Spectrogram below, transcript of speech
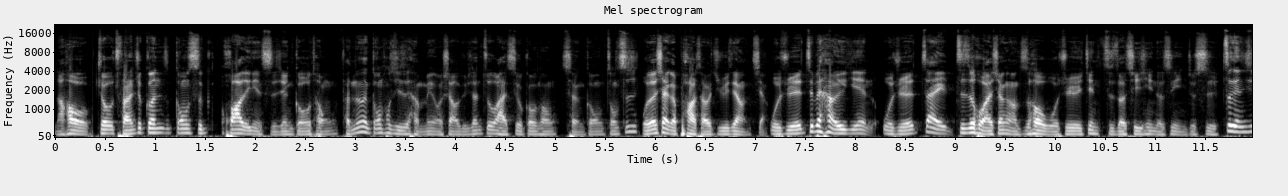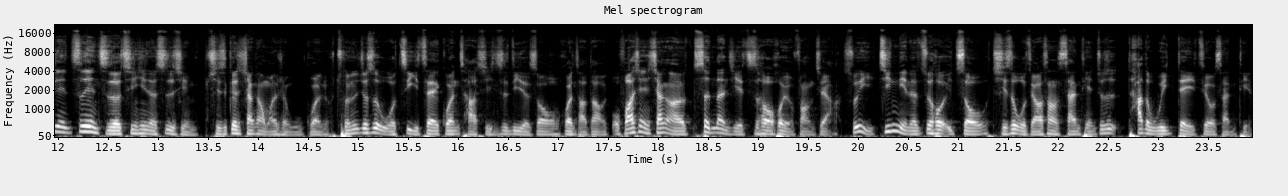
然后就反正就跟公司花了一点时间沟通，反正那沟通其实很没有效率，但最后还是有沟通成功。总之，我在下一个 part 才会继续这样讲。我觉得这边还有一件，我觉得在这次回来香港之后，我觉得一件值得庆幸的事情，就是这件件这件值得庆幸的事情，其实跟香港完全无关，纯粹就是我自己在观察行事地的时候观察到，我发现香港的圣诞节之后会有放假，所以今年的最后一周，其实我只要上三天，就是它的 weekday 只有三天。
